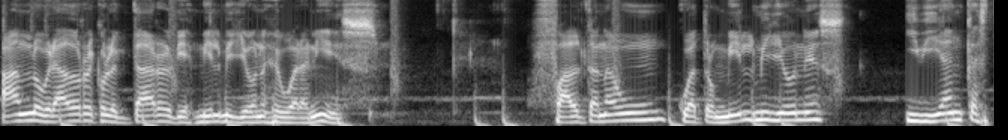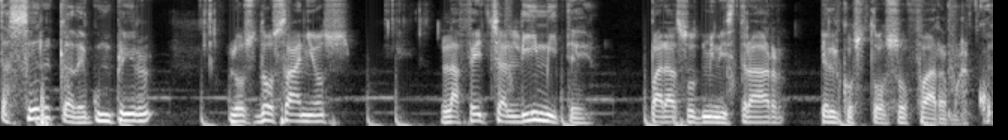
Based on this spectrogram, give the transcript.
han logrado recolectar 10 mil millones de guaraníes. Faltan aún 4 mil millones y Bianca está cerca de cumplir los dos años, la fecha límite para suministrar el costoso fármaco.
